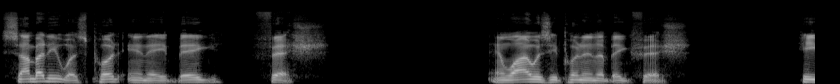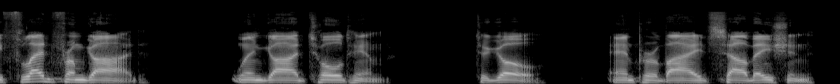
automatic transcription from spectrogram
somebody was put in a big fish. And why was he put in a big fish? He fled from God when God told him to go and provide salvation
